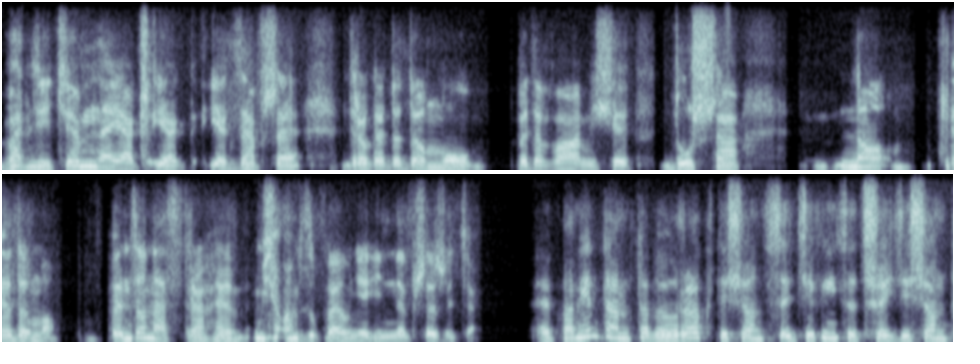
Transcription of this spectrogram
bardziej ciemne jak, jak, jak zawsze. Droga do domu wydawała mi się dłuższa. No, wiadomo, pędzona strachem, miałam zupełnie inne przeżycia. E, pamiętam, to był rok 1960,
